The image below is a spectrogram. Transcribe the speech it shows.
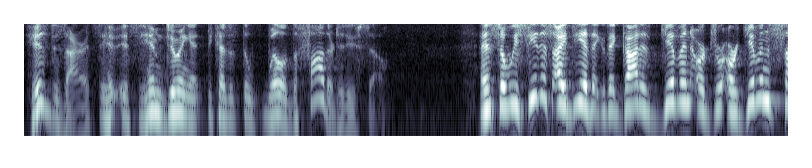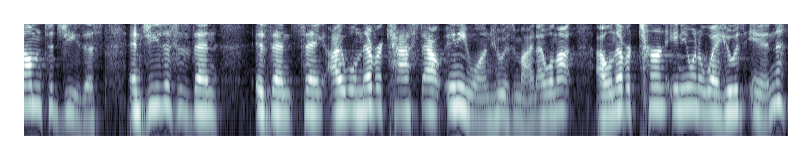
his desire. It's, it's him doing it because it's the will of the Father to do so. And so we see this idea that, that God has given or, or given some to Jesus, and Jesus is then, is then saying, I will never cast out anyone who is mine. I will, not, I will never turn anyone away who is in,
